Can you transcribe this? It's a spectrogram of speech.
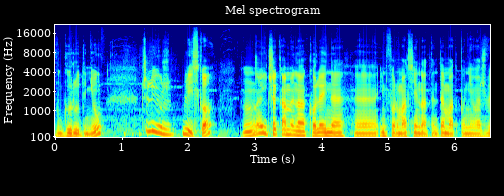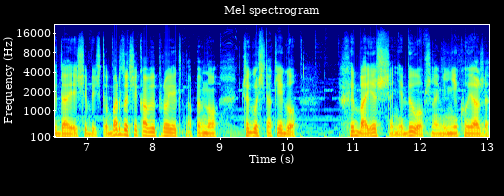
w grudniu, czyli już blisko. No i czekamy na kolejne e, informacje na ten temat, ponieważ wydaje się być to bardzo ciekawy projekt. Na pewno czegoś takiego chyba jeszcze nie było, przynajmniej nie kojarzę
